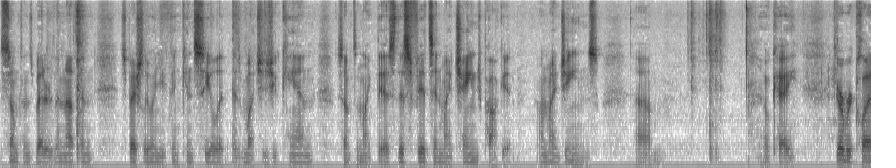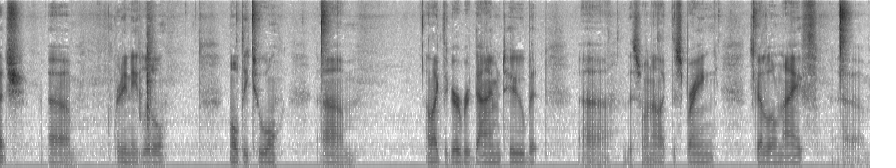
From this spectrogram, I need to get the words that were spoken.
something's better than nothing, especially when you can conceal it as much as you can. Something like this. This fits in my change pocket on my jeans. Um, okay, Gerber clutch. Um, pretty neat little multi-tool. Um, I like the Gerber dime too, but uh, this one I like the spring. It's got a little knife. Um,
